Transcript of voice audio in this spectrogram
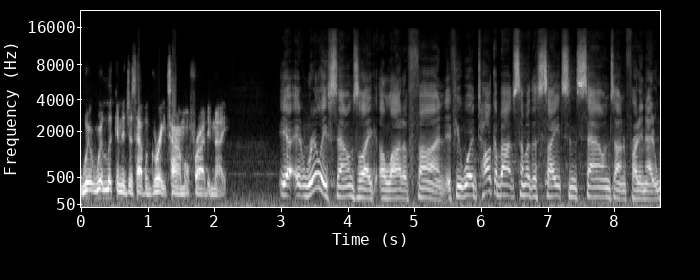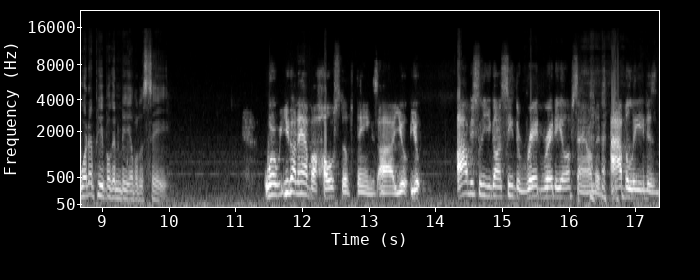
we're, we're looking to just have a great time on Friday night. Yeah, it really sounds like a lot of fun. If you would, talk about some of the sights and sounds on Friday night. What are people going to be able to see? Well, you're going to have a host of things. Uh, you, you, obviously, you're going to see the Red Radio of Sound, that I believe is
